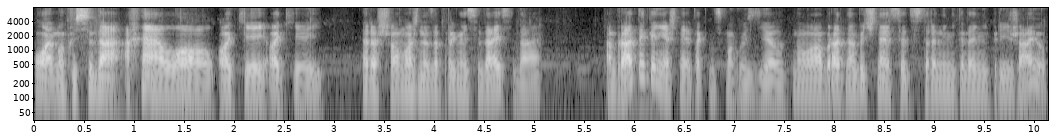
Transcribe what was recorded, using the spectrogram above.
Ой, могу сюда. Ага, лол. Окей, окей. Хорошо, можно запрыгнуть сюда и сюда. Обратно, конечно, я так не смогу сделать. Но обратно обычно я с этой стороны никогда не приезжаю.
